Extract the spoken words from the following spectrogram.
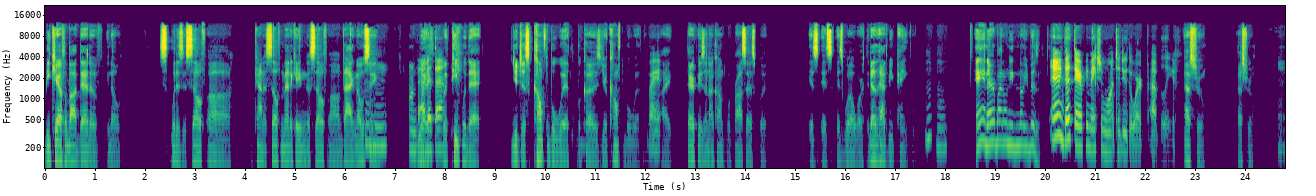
be careful about that of, you know, what is it, self uh kind of self medicating or self um, diagnosing Mhm. I'm bad with, at that. with people that you're just comfortable with because you're comfortable with them. Right. Like therapy is an uncomfortable process, but it's it's it's well worth it. It doesn't have to be painful. Mhm. And everybody don't need to know your business. And good therapy makes you want to do the work, I believe. That's true. That's true. Yeah.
